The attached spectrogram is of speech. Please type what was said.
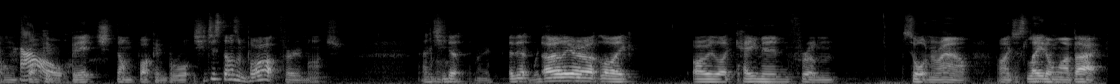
dumb How? fucking bitch, dumb fucking broad. She just doesn't bark very much, and she Oh, does. nice. The, When she- earlier, like I like came in from sorting her out. and I just laid on my back,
